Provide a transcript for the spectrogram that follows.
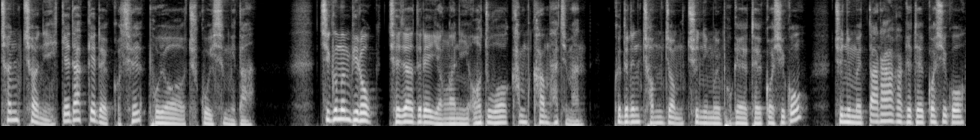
천천히 깨닫게 될 것을 보여주고 있습니다. 지금은 비록 제자들의 영안이 어두워 캄캄하지만 그들은 점점 주님을 보게 될 것이고 주님을 따라가게 될 것이고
